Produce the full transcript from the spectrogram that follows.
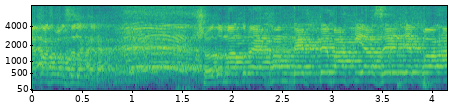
এক কথা বলছে না কেন? শুধুমাত্র এখন দেখতে বাকি আছে যে কোরআন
